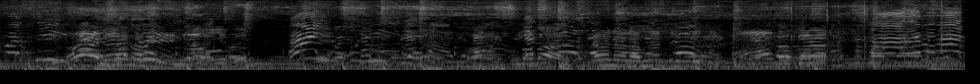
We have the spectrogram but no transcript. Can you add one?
for C. Ay, Let's go. It. Shara, everyone.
